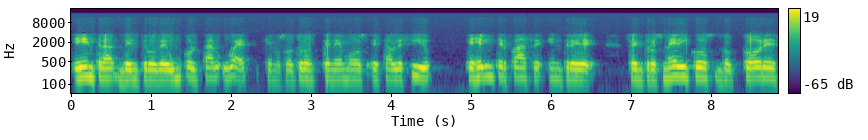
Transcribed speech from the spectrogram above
entra dentro de un portal web que nosotros tenemos establecido, que es el interfase entre centros médicos, doctores,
